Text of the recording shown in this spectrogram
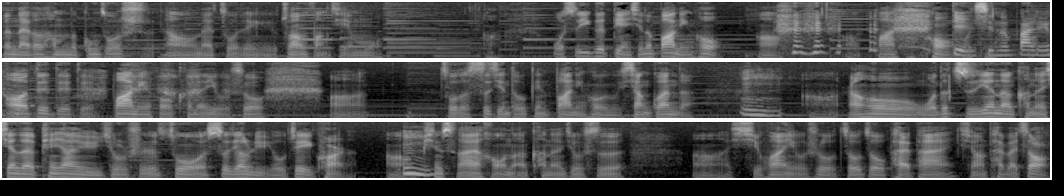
能来到他们的工作室，然后来做这个专访节目啊。我是一个典型的八零后啊，啊八零后，典型的八零后。哦，对对对，八零后可能有时候啊做的事情都跟八零后有相关的，嗯。啊，然后我的职业呢，可能现在偏向于就是做社交旅游这一块的啊，平时的爱好呢，可能就是。啊，喜欢有时候走走拍拍，喜欢拍拍照，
